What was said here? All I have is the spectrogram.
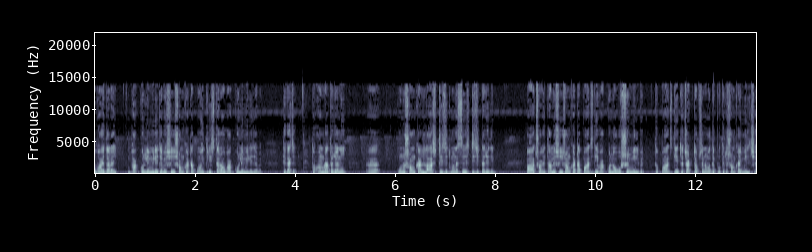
উভয় দ্বারাই ভাগ করলে মিলে যাবে, সেই সংখ্যাটা পঁয়ত্রিশ দ্বারাও ভাগ করলে মিলে যাবে। ঠিক আছে? তো আমরা তো জানি কোনো সংখ্যার লাস্ট ডিজিট মানে শেষ ডিজিটটা যদি পাঁচ হয়, তাহলে সেই সংখ্যাটা পাঁচ দিয়ে ভাগ করলে অবশ্যই মিলবে। তো পাঁচ দিয়ে তো চারটে অপশানের মধ্যে প্রতিটা সংখ্যায় মিলছে।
